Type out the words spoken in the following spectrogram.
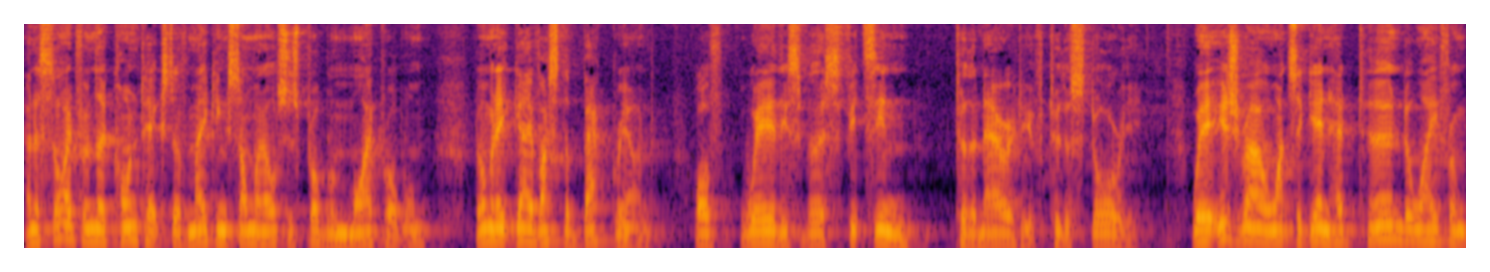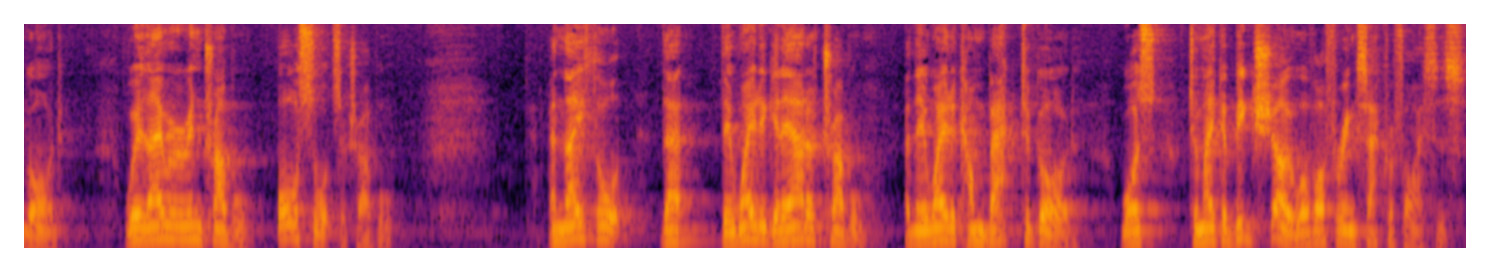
And aside from the context of making someone else's problem my problem, Dominique gave us the background of where this verse fits in to the narrative, to the story, where Israel once again had turned away from God, where they were in trouble, all sorts of trouble. And they thought that their way to get out of trouble and their way to come back to God was to make a big show of offering sacrifices,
